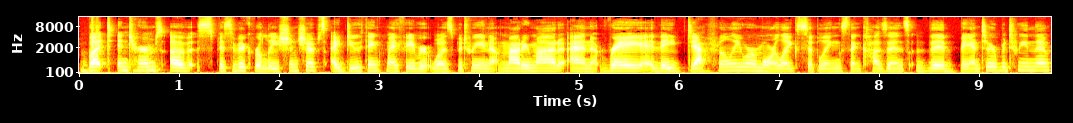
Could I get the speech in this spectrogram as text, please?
but in terms of specific relationships, I do think my favorite was between Marimar and Rey. They definitely were more like siblings than cousins. The banter between them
